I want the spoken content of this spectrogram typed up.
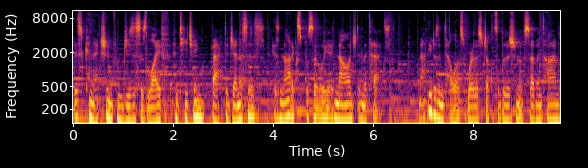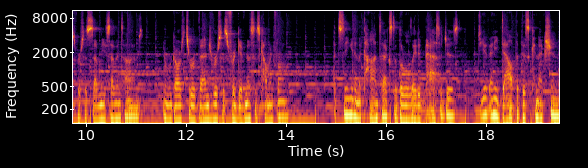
This connection from Jesus' life and teaching back to Genesis is not explicitly acknowledged in the text. Matthew doesn't tell us where this juxtaposition of 7 times versus 77 times in regards to revenge versus forgiveness is coming from. But seeing it in the context of the related passages do you have any doubt that this connection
